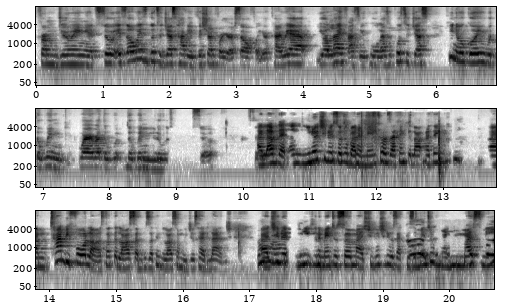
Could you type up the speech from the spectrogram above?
from doing it. So it's always good to just have a vision for yourself, for your career, your life as a whole, as opposed to just you know going with the wind wherever the the wind mm. blows. So, so, I love that. And you know, Chinwe talking about her mentors. I think the I think um, time before last, not the last time, because I think the last time we just had lunch. Uh, mm-hmm. Chinwe believes in a mentor so much. She literally was like, "There's a mentor man you must meet.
